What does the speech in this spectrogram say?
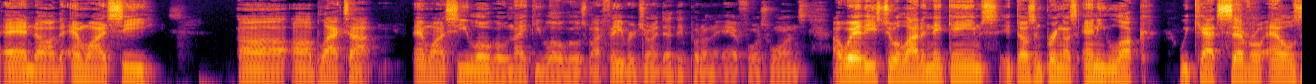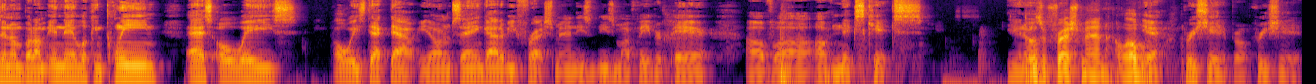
and uh, the NYC uh, uh, blacktop NYC logo, Nike logo is my favorite joint that they put on the Air Force Ones. I wear these to a lot of Knick games. It doesn't bring us any luck. We catch several L's in them, but I'm in there looking clean. as always, always decked out. You know what I'm saying? Got to be fresh, man. These these are my favorite pair of uh of Knicks kicks. You know, those are fresh, man. I love them. Yeah, appreciate it, bro. Appreciate it.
